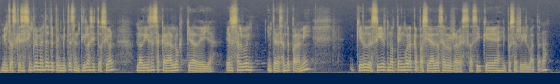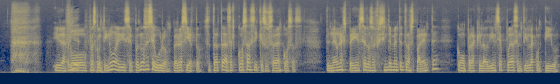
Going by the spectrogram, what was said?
Mientras que si simplemente te permite sentir la situación, la audiencia sacará lo que quiera de ella. Eso es algo interesante para mí. Quiero decir, no tengo la capacidad de hacerlo al revés. Así que, y pues se ríe el vato, ¿no? Y Dafoe pues continúa y dice, pues no soy seguro, pero es cierto, se trata de hacer cosas y que sucedan cosas. Tener una experiencia lo suficientemente transparente como para que la audiencia pueda sentirla contigo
